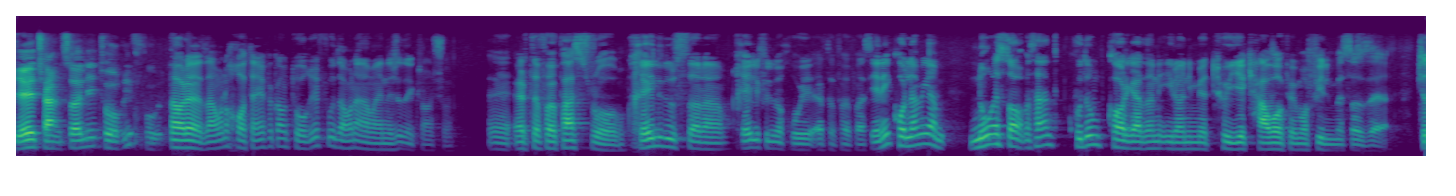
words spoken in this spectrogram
یه چند سالی توقیف بود. آره زمان خاتمی فکر کنم توقیف بود. زمان احمدی اکران شد. ارتفاع پس رو خیلی دوست دارم. خیلی فیلم خوبی ارتفاع پس. یعنی کلا میگم نوع ساخت مثلا کدوم کارگردان ایرانی میاد توی یک هواپیما فیلم بسازه؟ که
